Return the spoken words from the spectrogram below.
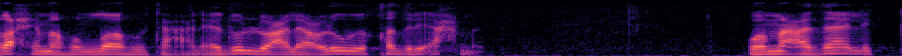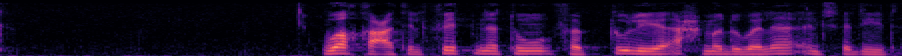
رحمه الله تعالى يدل على علو قدر أحمد. ومع ذلك وقعت الفتنة فابتلي أحمد بلاء شديدا.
